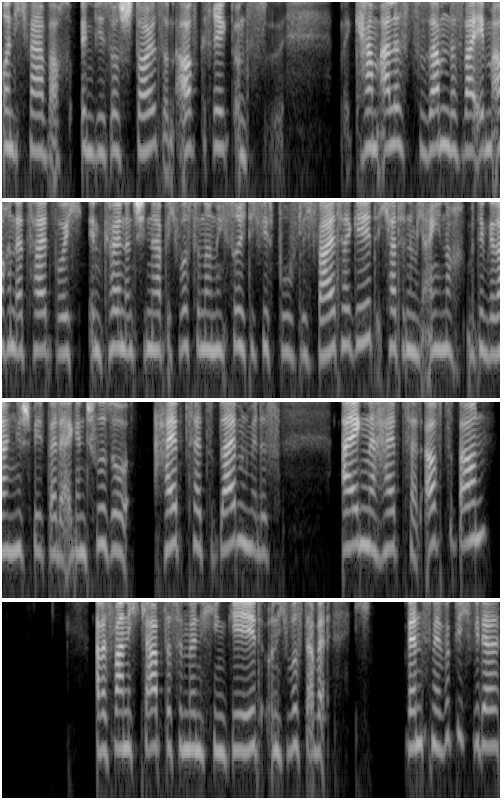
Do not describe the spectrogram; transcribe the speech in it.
Und ich war aber auch irgendwie so stolz und aufgeregt und es kam alles zusammen. Das war eben auch in der Zeit, wo ich in Köln entschieden habe, ich wusste noch nicht so richtig, wie es beruflich weitergeht. Ich hatte nämlich eigentlich noch mit dem Gedanken gespielt, bei der Agentur so Halbzeit zu bleiben und mir das eigene Halbzeit aufzubauen. Aber es war nicht klar, ob das in München geht. Und ich wusste aber, wenn es mir wirklich wieder,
